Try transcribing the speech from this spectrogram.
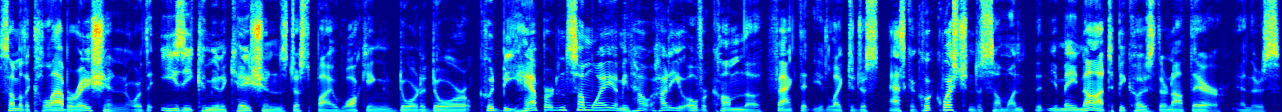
some of the collaboration or the easy communications just by walking door to door could be hampered in some way? I mean, how, how do you overcome the fact that you'd like to just ask a quick question to someone that you may not because they're not there and there's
